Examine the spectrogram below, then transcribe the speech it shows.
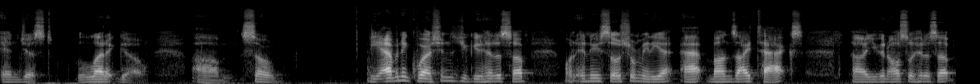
and just let it go. Um, so. If you have any questions, you can hit us up on any social media at Bonsai Tax. Uh, you can also hit us up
